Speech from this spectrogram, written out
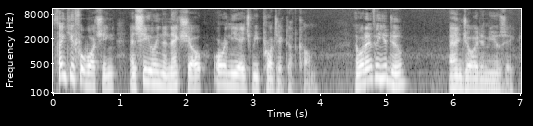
thank you for watching and see you in the next show or in the hbproject.com. And whatever you do, enjoy the music.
